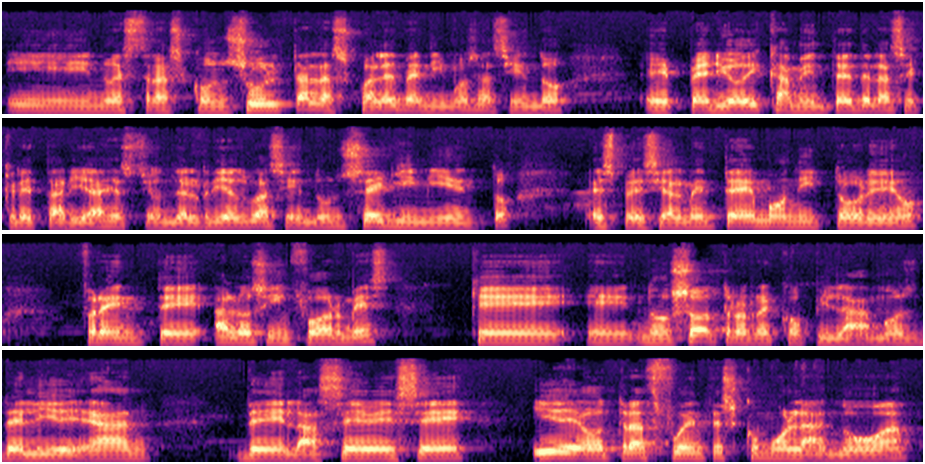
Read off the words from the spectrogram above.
Y nuestras consultas, las cuales venimos haciendo eh, periódicamente desde la Secretaría de Gestión del Riesgo, haciendo un seguimiento, especialmente de monitoreo, frente a los informes que eh, nosotros recopilamos del IDEAN, de la CBC y de otras fuentes como la NOAA,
